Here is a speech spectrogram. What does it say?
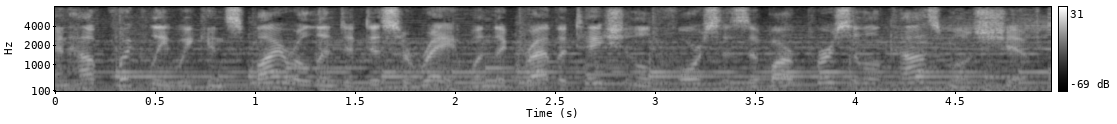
and how quickly we can spiral into disarray when the gravitational forces of our personal cosmos shift.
